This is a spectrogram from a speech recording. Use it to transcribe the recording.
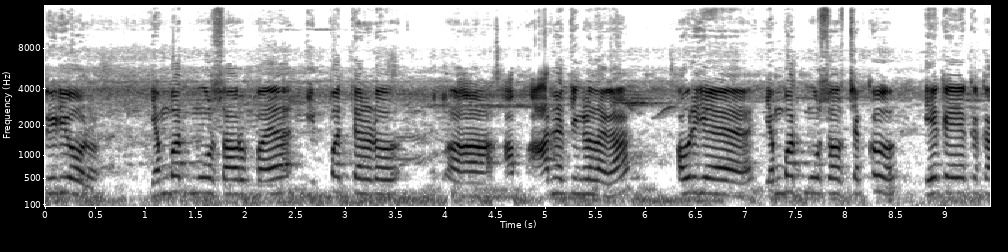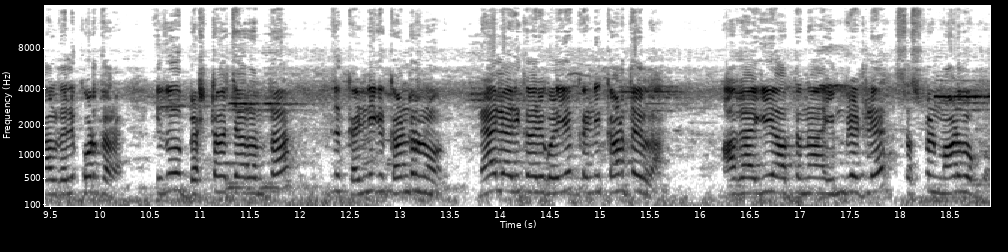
ಪಿ ಡಿ ಅವರು ಎಂಬತ್ತ್ಮೂರು ಸಾವಿರ ರೂಪಾಯಿ ಇಪ್ಪತ್ತೆರಡು ಆರನೇ ತಿಂಗಳದಾಗ ಅವರಿಗೆ ಎಂಬತ್ತ್ಮೂರು ಸಾವಿರ ಚೆಕ್ಕು ಏಕಏಕ ಕಾಲದಲ್ಲಿ ಕೊಡ್ತಾರೆ. ಇದು ಭ್ರಷ್ಟಾಚಾರ ಅಂತ ಇದು ಕಣ್ಣಿಗೆ ಕಂಡ್ರೂ ಮೇಲೆ ಅಧಿಕಾರಿಗಳಿಗೆ ಕಣ್ಣಿಗೆ ಕಾಣ್ತಾ ಇಲ್ಲ. ಹಾಗಾಗಿ ಆತನ ಇಮ್ಮಿಡಿಯೇಟ್ಲಿ ಸಸ್ಪೆಂಡ್ ಮಾಡಬೇಕು.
